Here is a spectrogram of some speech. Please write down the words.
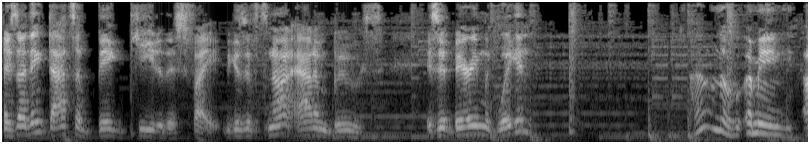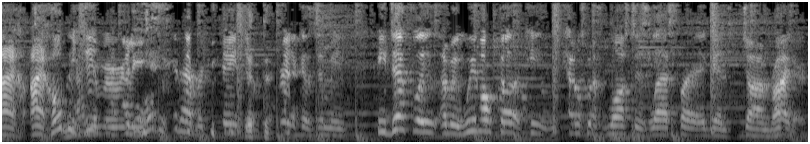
Is I think that's a big key to this fight because if it's not Adam Booth, is it Barry McGuigan? I don't know. I mean, I I hope he did. never I hope he did have a change of because I mean, he definitely. I mean, we all felt he Cal Smith lost his last fight against John Ryder.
